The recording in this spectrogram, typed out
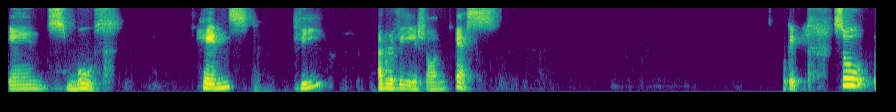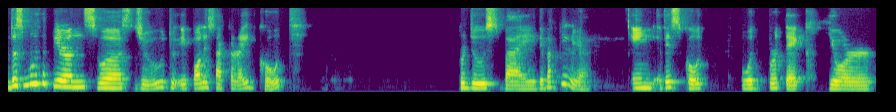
and smooth. Hence, the abbreviation S. Okay, so the smooth appearance was due to a polysaccharide coat produced by the bacteria. And this coat would protect your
